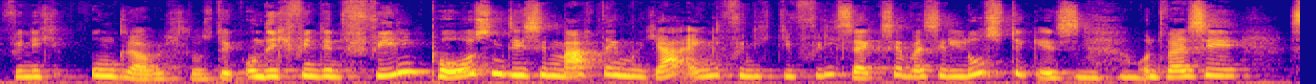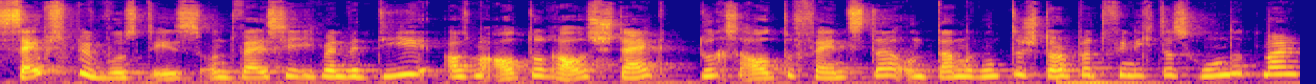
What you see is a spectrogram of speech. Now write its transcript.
finde ich unglaublich lustig. Und ich finde in vielen Posen, die sie macht, denke ich mir, ja, eigentlich finde ich die viel sexier, weil sie lustig ist Mhm. und weil sie selbstbewusst ist und weil sie, ich meine, wenn die aus dem Auto raussteigt, durchs Autofenster und dann runterstolpert, finde ich das hundertmal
